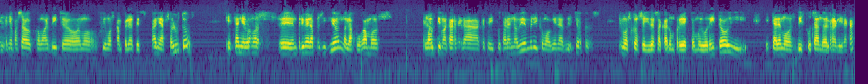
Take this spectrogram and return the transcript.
el año pasado, como has dicho, hemos, fuimos campeones de España absolutos este año vamos eh, en primera posición, nos la jugamos en la última carrera que se disputará en noviembre y como bien has dicho, pues hemos conseguido sacar un proyecto muy bonito y estaremos disputando el Rally Dakar.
